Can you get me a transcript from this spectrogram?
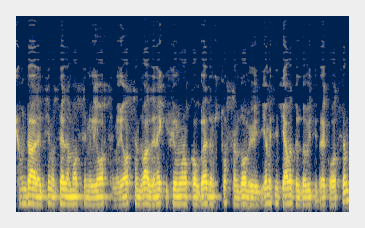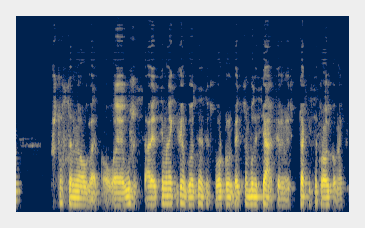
i onda recimo 7, 8 ili 8 ili 8, 2 za neki film, ono kao gledam što sam dobio, ja mislim će Avatar dobiti preko 8, što sam je ovo gledao, ovo je užas, a recimo neki film sa četvorkom ili sam bude sjajan film, čak i sa trojkom neki,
